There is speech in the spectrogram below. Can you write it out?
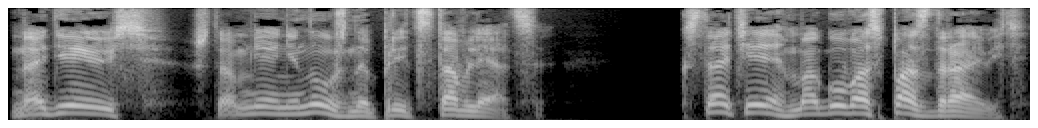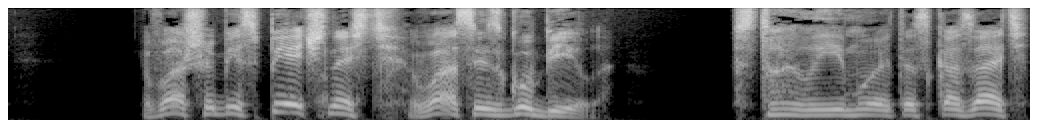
«Надеюсь, что мне не нужно представляться. Кстати, могу вас поздравить. Ваша беспечность вас изгубила. Стоило ему это сказать,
